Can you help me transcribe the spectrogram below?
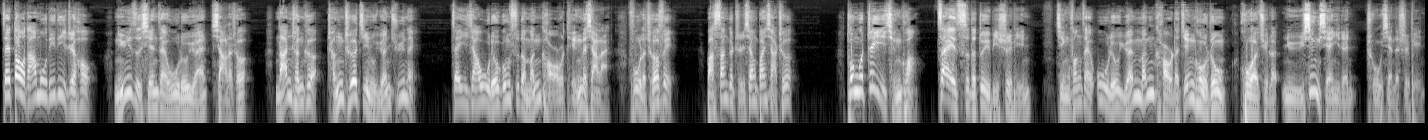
在到达目的地之后，女子先在物流园下了车，男乘客乘车进入园区内，在一家物流公司的门口停了下来，付了车费。把三个纸箱搬下车，通过这一情况再次的对比视频，警方在物流园门口的监控中获取了女性嫌疑人出现的视频。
